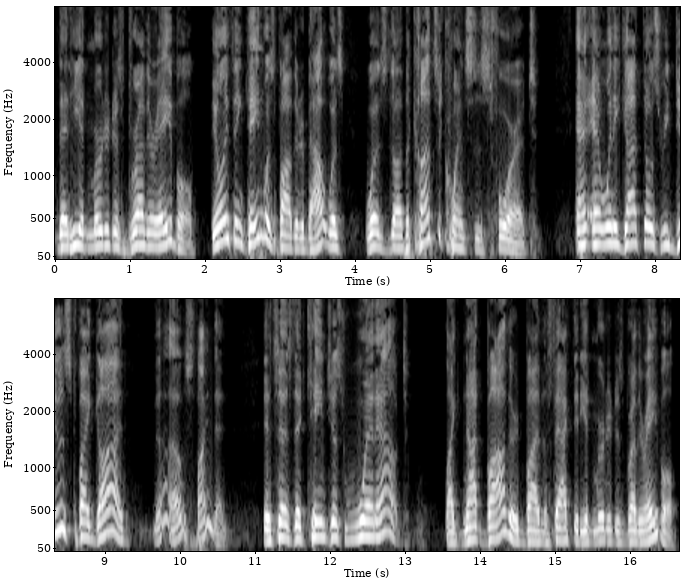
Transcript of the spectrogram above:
that he had murdered his brother Abel. The only thing Cain was bothered about was, was the, the consequences for it. And, and when he got those reduced by God, that was fine then. It says that Cain just went out, like not bothered by the fact that he had murdered his brother Abel.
